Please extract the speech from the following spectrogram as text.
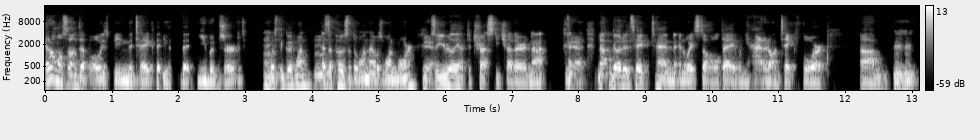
It almost ends up always being the take that you that you observed was the good one, Mhm. as opposed to the one that was one more. Yeah. So you really have to trust each other and not yeah, not go to take 10 and waste a whole day when you had it on take four. Um, Mhm.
